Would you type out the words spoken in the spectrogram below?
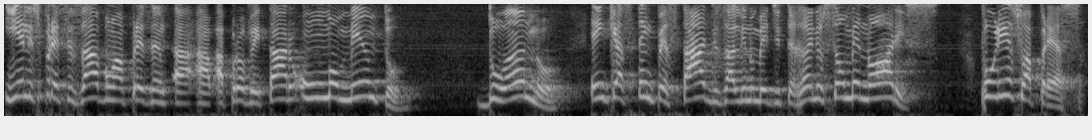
E eles precisavam aproveitar um momento do ano em que as tempestades ali no Mediterrâneo são menores. Por isso a pressa.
